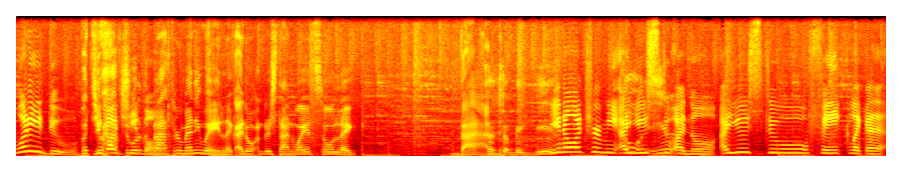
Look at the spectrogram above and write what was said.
what do you do? But you Ikaw, have to go to the bathroom anyway. Like I don't understand why it's so like bad. Such a big deal. You know what for me I No, used to here- ano, I used to fake like a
